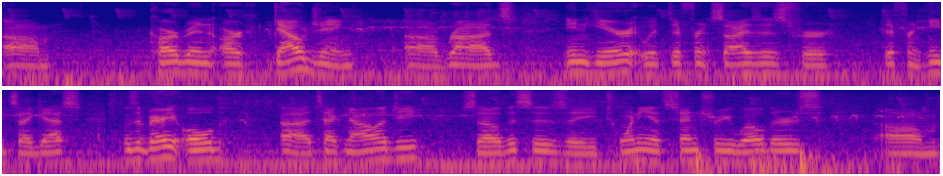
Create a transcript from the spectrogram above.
um, carbon arc gouging uh, rods in here with different sizes for different heats I guess. It was a very old uh, technology so this is a 20th century welders um,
